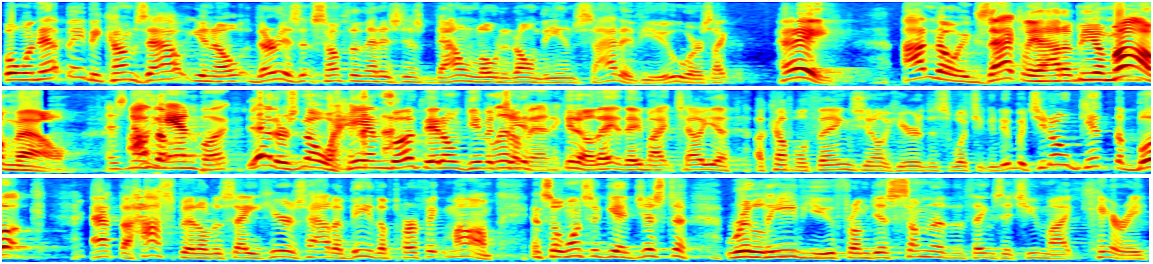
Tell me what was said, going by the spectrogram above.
But when that baby comes out, you know, there isn't something that is just downloaded on the inside of you where it's like, hey, I know exactly how to be a mom now. There's no handbook. Yeah, there's no handbook. They don't give it to you. bit, You know, they, they might tell you a couple of things, you know, here, this is what you can do, but you don't get the book at the hospital to say, here's how to be the perfect mom. And so, once again, just to relieve you from just some of the things that you might carry,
